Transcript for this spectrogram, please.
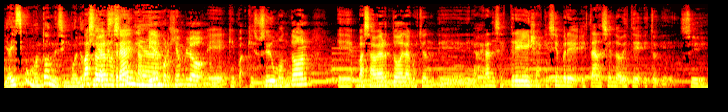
Y ahí sí un montón de simbología Vas a ver, no sé, extraña. también, por ejemplo, eh, que, sucede un montón. eh, vas a ver toda la cuestión de, de las grandes estrellas que siempre están haciendo, viste, esto que Sí.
